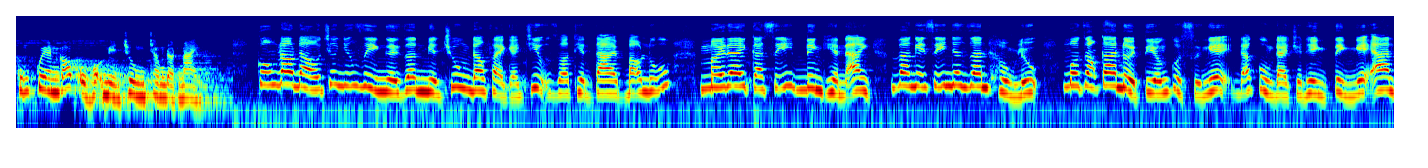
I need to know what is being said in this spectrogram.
cũng quyên góp ủng hộ miền Trung trong đợt này. Cũng đau đầu trước những gì người dân miền Trung đang phải gánh chịu do thiên tai, bão lũ. Mới đây, ca sĩ Đinh Hiền Anh và nghệ sĩ nhân dân Hồng Lựu, một giọng ca nổi tiếng của xứ Nghệ đã cùng đài truyền hình tỉnh Nghệ An,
